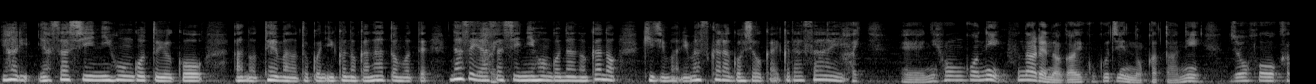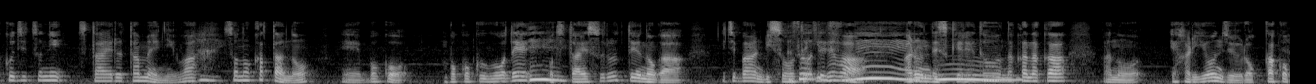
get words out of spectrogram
やはり優しい日本語というこうあのテーマのところに行くのかなと思って、なぜ優しい日本語なのかの記事もありますから、ご紹介ください。はいえー日本語に不慣れな外国人の方に情報を確実に伝えるためには、はい。その方の、えー母語母国語でええ。お伝えするっていうのが一番理想的ではね。あるんですけれど、うん。なかなかあのやはり46カ国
